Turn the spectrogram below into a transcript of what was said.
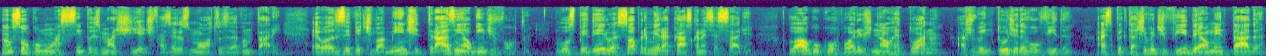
Não são como uma simples magia de fazer os mortos levantarem. Elas efetivamente trazem alguém de volta. O hospedeiro é só a primeira casca necessária. Logo, o corpo original retorna, a juventude é devolvida, a expectativa de vida é aumentada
